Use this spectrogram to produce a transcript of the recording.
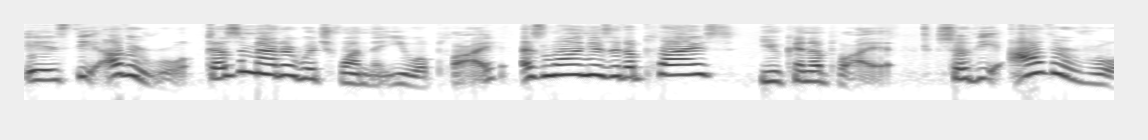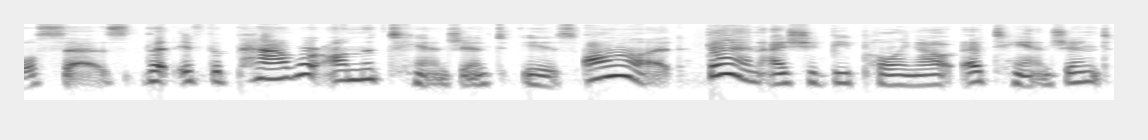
is the other rule. Doesn't matter which one that you apply. As long as it applies, you can apply it. So the other rule says that if the power on the tangent is odd, then I should be pulling out a tangent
